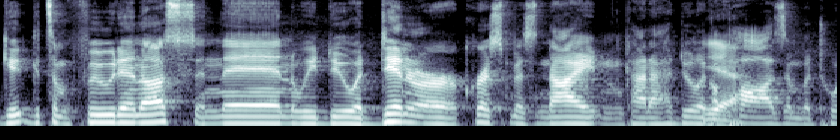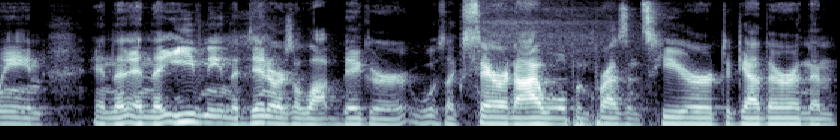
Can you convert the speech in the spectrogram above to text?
get get some food in us, and then we do a dinner Christmas night, and kind of do like a pause in between. In the in the evening, the dinner is a lot bigger. It was like Sarah and I will open presents here together, and then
